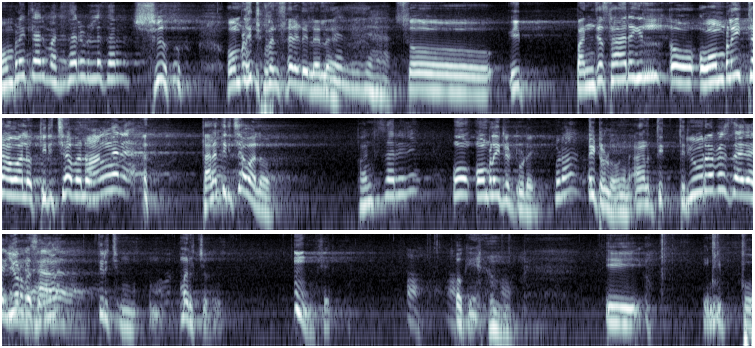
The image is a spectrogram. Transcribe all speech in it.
ഓംപ്ലേറ്റ് ആരും പഞ്ചസാര ഇടില്ല സാർ. ഓംപ്ലേറ്റ് പഞ്ചസാര ഇടില്ലല്ലേ. സോ ഈ പഞ്ചസാരയിൽ ഓംപ്ലേറ്റ് ആവാലോ തിരിച്ചാവാലോ? അങ്ങനെ. തല തിരിച്ചാവാലോ? പഞ്ചസാരയിൽ ഓ ഓംപ്ലേറ്റ് ഇട്ടൂടെ? ഇട്ടുള്ളൂ അങ്ങനെ അങ്ങനെ യൂറോപ്യൻ തിരിച്ചു മറിച്ചു ഉം, ശരി. ഓക്കെ. ഈ ഇനിയിപ്പോ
